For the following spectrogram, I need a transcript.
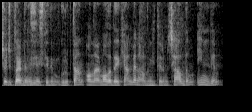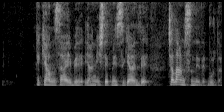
Çocuklardan izin istedim gruptan. Onlar moladayken ben aldım gitarımı çaldım, indim. Mekanın sahibi yani işletmecisi geldi. Çalar mısın dedi burada.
